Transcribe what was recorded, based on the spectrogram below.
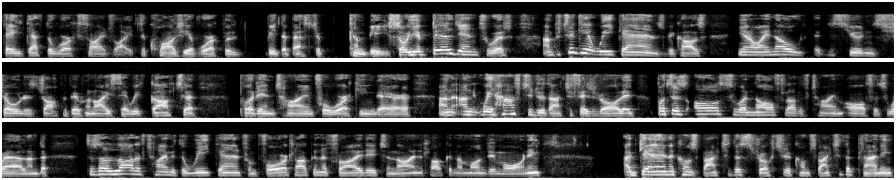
they get the work side right. The quality of work will be the best it can be. So you build into it, and particularly at weekends, because you know I know the students' shoulders drop a bit when I say we've got to put in time for working there, and and we have to do that to fit it all in. But there's also an awful lot of time off as well, and there's a lot of time at the weekend from four o'clock on a Friday to nine o'clock on a Monday morning. Again, it comes back to the structure, it comes back to the planning,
